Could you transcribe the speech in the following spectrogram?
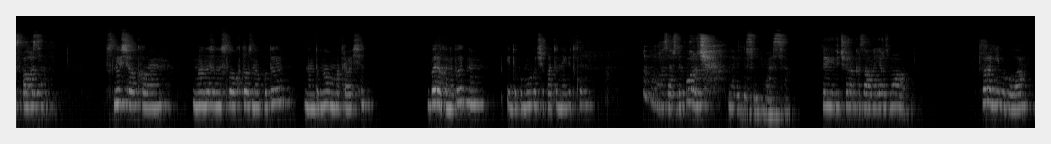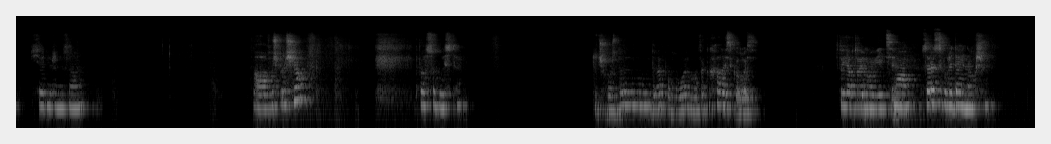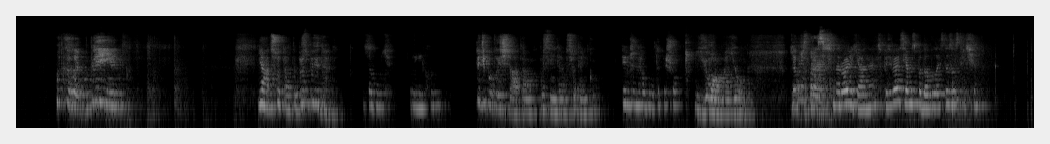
як спалося? Снився океан. Мене занесло хто зна куди на надувному матрасі. Берега не видно, і допомоги чекати не від кого. Допомога завжди поруч, навіть не сумнівайся. Ти вчора казала, є розмова. Вчора ніби була, сьогодні вже не знаю. А хоч про що? Про особисте. То чого ж, давай, давай поговоримо. Закохалась когось. Хто я в твоєму віці? Ма, зараз це виглядає інакше. От коли, блін. Ян, що там ти розповідай? Забудь, приїхали. Тоді поклич тата, поснідаємо швиденько. Він же на роботу пішов. Йо-моє. Я Добре, розбираюся на роль Яни. Сподіваюсь, я вам сподобалась. До зустрічі.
